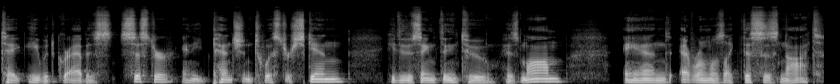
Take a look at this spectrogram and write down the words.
take he would grab his sister and he'd pinch and twist her skin. He'd do the same thing to his mom. And everyone was like, This is not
